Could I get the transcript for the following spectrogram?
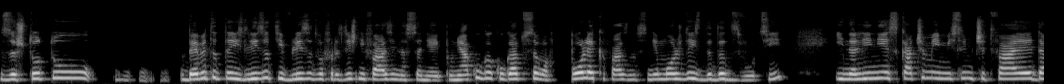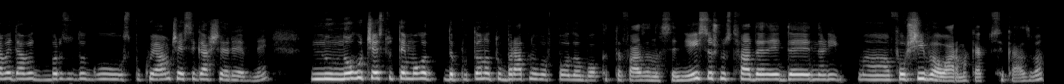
защото бебетата излизат и влизат в различни фази на съня. И понякога, когато са в по-лека фаза на съня, може да издадат звуци. И нали ние скачаме и мислим, че това е давай, давай бързо да го успокоявам, че е сега ще ревне. Но много често те могат да потънат обратно в по-дълбоката фаза на съня. И всъщност това да е, да е нали, фалшива аларма, както се казва.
